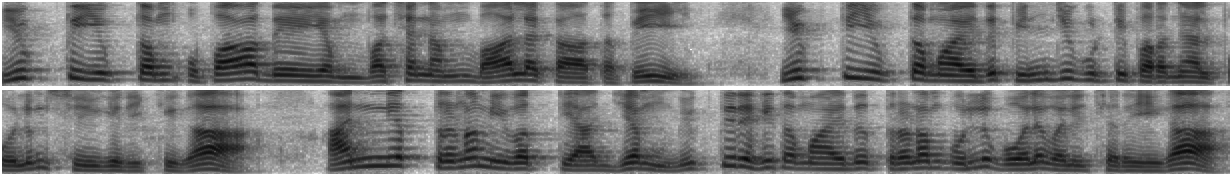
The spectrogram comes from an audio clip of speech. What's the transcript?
യുക്തിയുക്തം ഉപാദേയം വചനം ബാലകാതപി. യുക്തിയുക്തമായത് പിഞ്ചുകുട്ടി പറഞ്ഞാൽ പോലും സ്വീകരിക്കുക. അന്യതൃണം ഇവ ത്യാജ്യം യുക്തിരഹിതമായത് തൃണം പുല്ലുപോലെ വലിച്ചെറിയുക.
